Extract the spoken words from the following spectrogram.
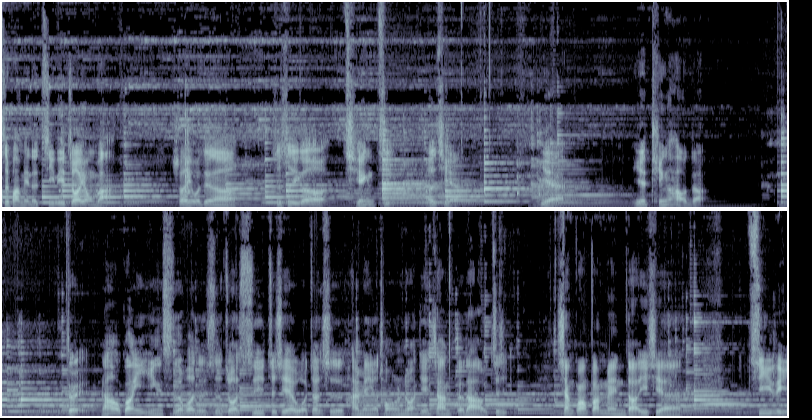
这方面的激励作用吧，所以我觉得这是一个前景，而且也也挺好的。对，然后关于饮食或者是作息这些，我暂时还没有从软件上得到这些相关方面的一些激励。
